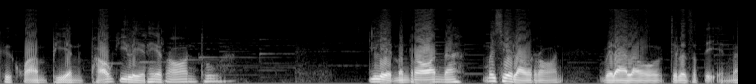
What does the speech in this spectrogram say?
คือความเพียรเผากิเลสให้ร้อนทั่ว กิเลสมันร้อนนะ ไม่ใช่เราร้อน เวลาเราเจริญสติเห็นไหม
